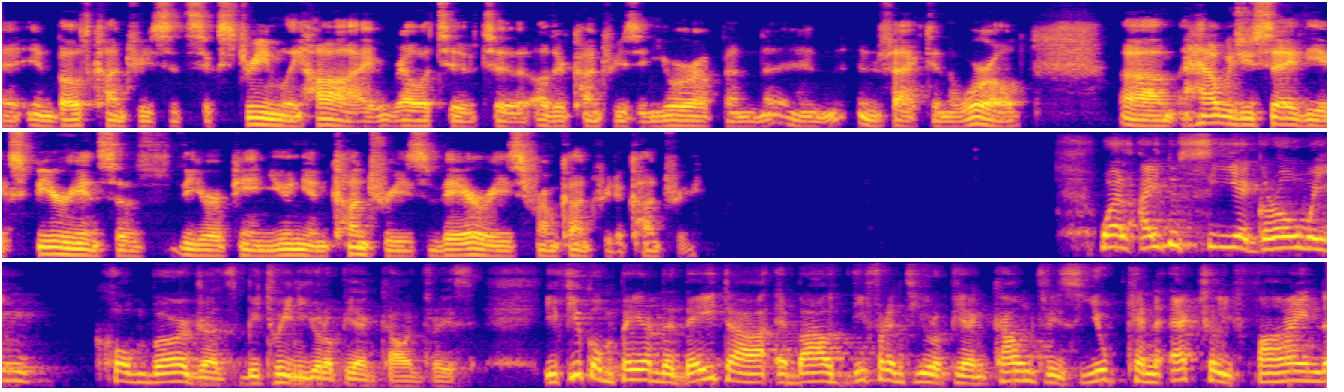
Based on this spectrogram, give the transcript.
uh, in both countries it's extremely high relative to other countries in Europe and, and in fact in the world. Um, how would you say the experience of the European Union countries varies from country to country? Well I do see a growing convergence between European countries. If you compare the data about different European countries, you can actually find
